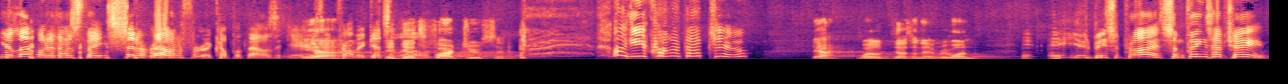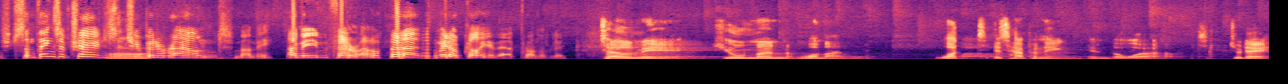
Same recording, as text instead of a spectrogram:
you let one of those things sit around for a couple thousand years. Yeah, it probably gets a little. it gets fart juice in it. oh, do you call it that too? Yeah, well, doesn't everyone? You'd be surprised. Some things have changed. Some things have changed since Oh. you've been oh. around, Mummy. I mean, Pharaoh. we don't call you that, probably. Tell me, human woman, what is happening in the world today?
